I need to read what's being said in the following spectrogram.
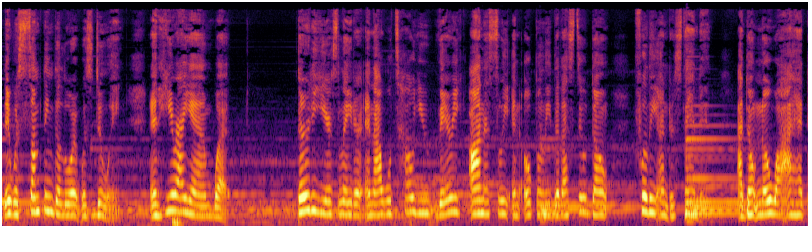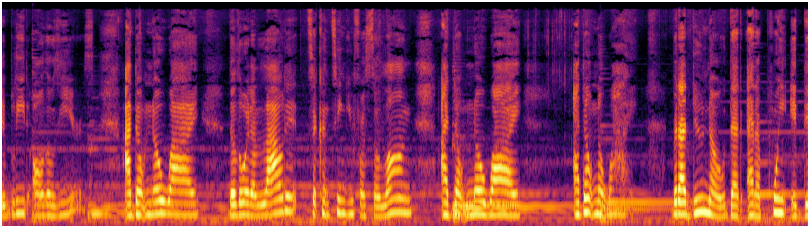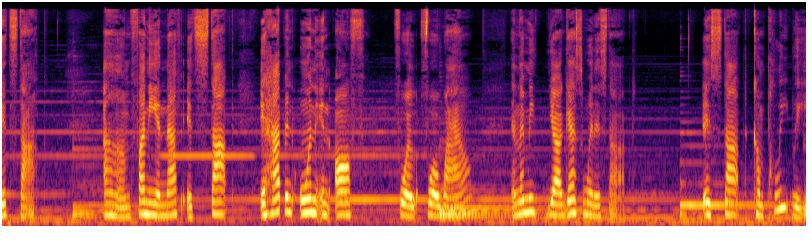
There was something the Lord was doing. And here I am, what, 30 years later, and I will tell you very honestly and openly that I still don't fully understand it. I don't know why I had to bleed all those years. I don't know why the Lord allowed it to continue for so long. I don't know why. I don't know why. But I do know that at a point it did stop. Um, funny enough, it stopped. It happened on and off for for a while. And let me y'all guess when it stopped it stopped completely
